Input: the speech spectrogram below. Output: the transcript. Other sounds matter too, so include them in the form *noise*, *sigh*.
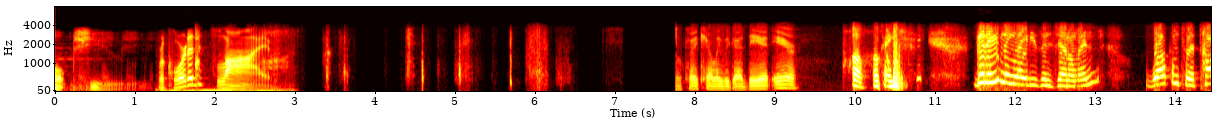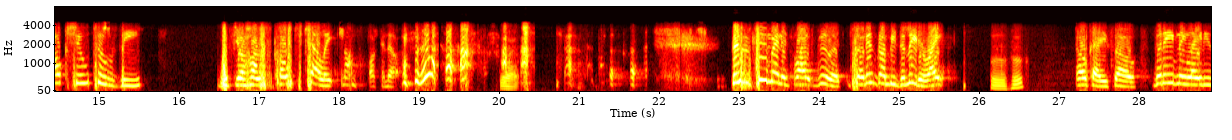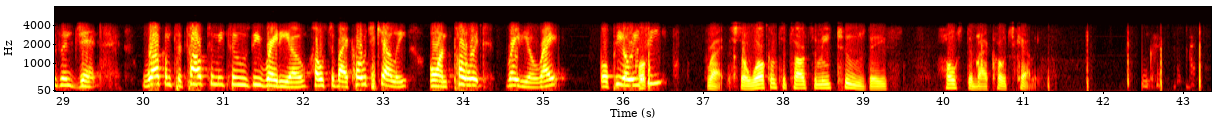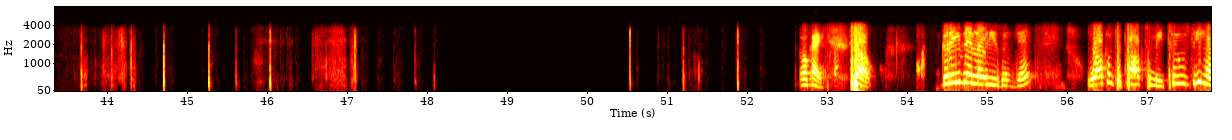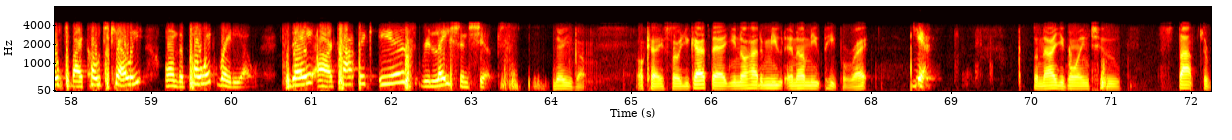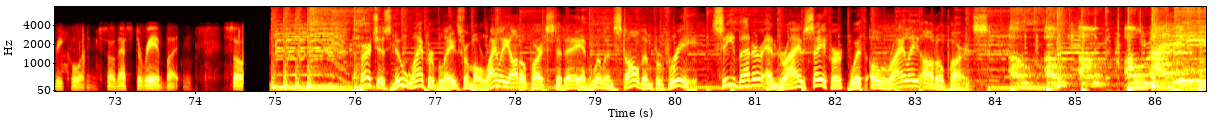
Talk shoes. Recorded live. Okay, Kelley, we got dead air. Oh, okay. *laughs* Good evening, ladies and gentlemen. Welcome to Talk Shoe Tuesday with your host, Coach Kelley. No, I'm fucking up. *laughs* Right. this is two minutes, right? Good. So this is going to be deleted, right? Mhm. Okay, so good evening, ladies and gents. Welcome to Talk to Me Tuesday Radio, hosted by Coach Kelley on Poet Radio, right? Or P O E T? Right. So, welcome to Talk to Me Tuesdays, hosted by Coach Kelley. Okay. Okay, so good evening, ladies and gents. Welcome to Talk to Me Tuesday, hosted by Coach Kelley on the Poet Radio. Today, our topic is relationships. There you go. Okay, so you got that. You know how to mute and unmute people, right? Yeah. So now you're going to stop the recording. So that's the red button. So Purchase new wiper blades from O'Reilly Auto Parts today and we'll install them for free. See better and drive safer with O'Reilly Auto Parts. oh, oh, oh, O'Reilly Auto Parts.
